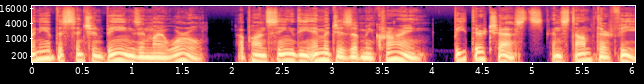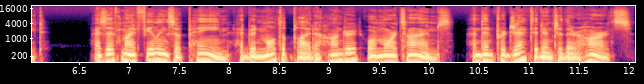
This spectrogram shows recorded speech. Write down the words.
Many of the sentient beings in my world, upon seeing the images of me crying, beat their chests and stomped their feet, as if my feelings of pain had been multiplied a hundred or more times and then projected into their hearts.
